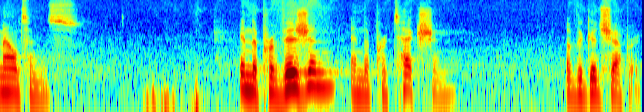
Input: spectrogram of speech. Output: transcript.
mountains in the provision and the protection of the Good Shepherd.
